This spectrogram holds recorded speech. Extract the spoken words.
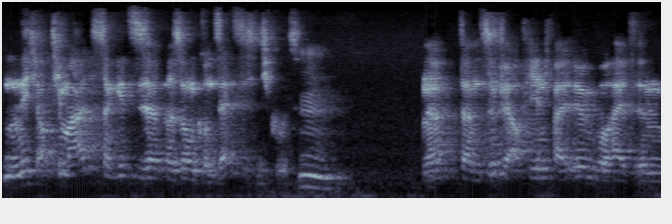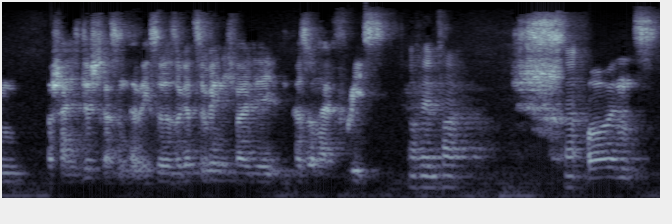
nicht optimal ist, dann geht es dieser Person grundsätzlich nicht gut. Mhm. Ne? Dann sind wir auf jeden Fall irgendwo halt im wahrscheinlich Distress unterwegs oder sogar zu wenig, weil die, die Person halt freest. Auf jeden Fall. Ja. Und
